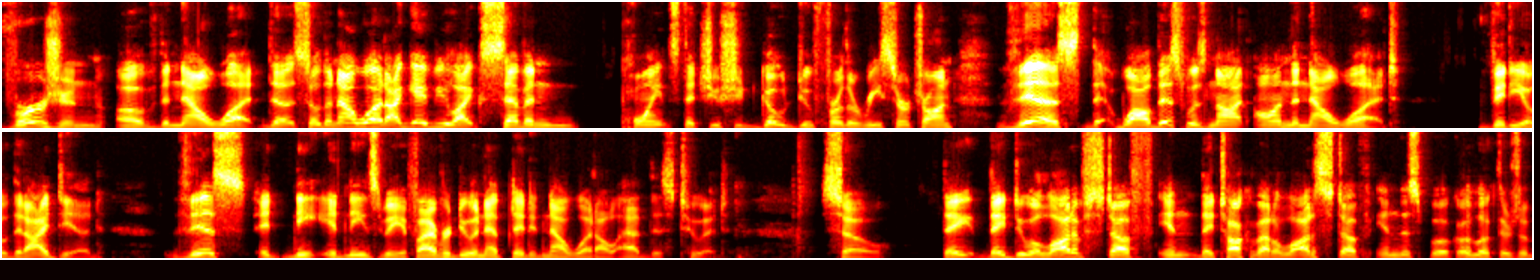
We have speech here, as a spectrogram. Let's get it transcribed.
version of the now what. The, so the now what I gave you like seven points that you should go do further research on. This th- while this was not on the now what video that I did, this it ne- it needs to be. If I ever do an updated now what, I'll add this to it. So they they do a lot of stuff in they talk about a lot of stuff in this book. Oh look, there's a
